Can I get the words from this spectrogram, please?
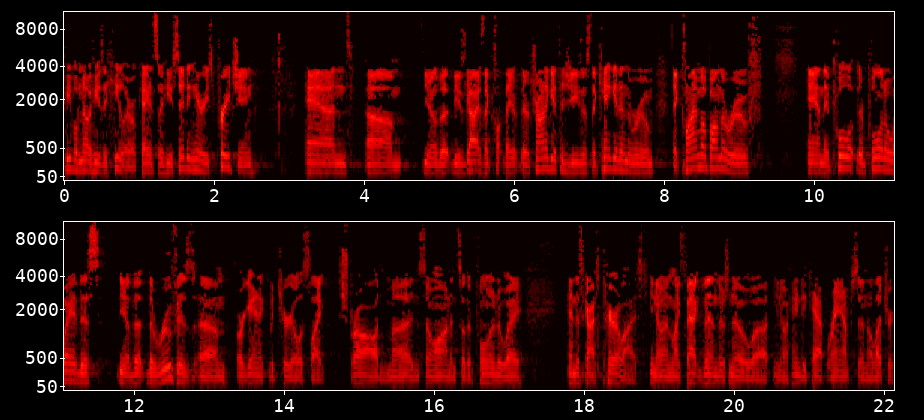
people know he's a healer, okay? So he's sitting here, he's preaching, and, um, you know, the, these guys, they, they're trying to get to Jesus. They can't get in the room. They climb up on the roof, and they pull, they're pulling away this, you know, the, the roof is um, organic material. It's like straw and mud and so on. And so they're pulling it away. And this guy's paralyzed, you know, and like back then, there's no, uh, you know, handicap ramps and electric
